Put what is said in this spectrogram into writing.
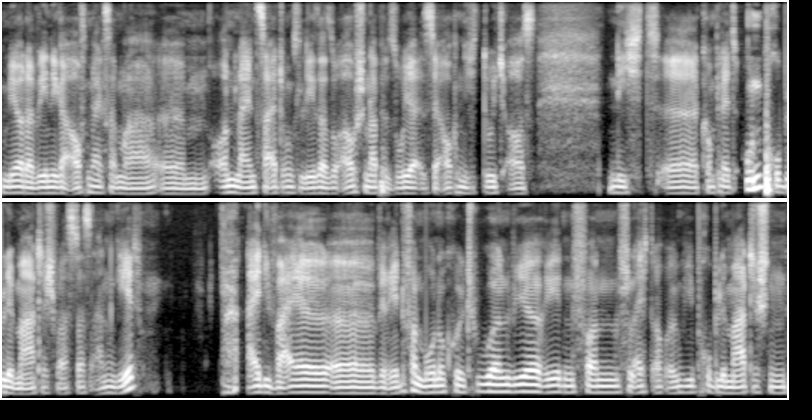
mehr oder weniger aufmerksamer ähm, Online-Zeitungsleser so aufschnappe. Soja ist ja auch nicht durchaus nicht äh, komplett unproblematisch, was das angeht. Dieweil, äh, wir reden von Monokulturen, wir reden von vielleicht auch irgendwie problematischen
